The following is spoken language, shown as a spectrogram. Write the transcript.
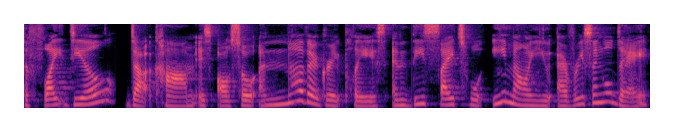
Theflightdeal.com is also another great place, and these sites will email you every single day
